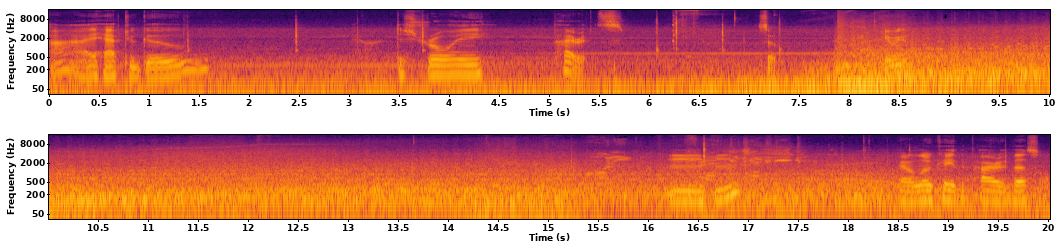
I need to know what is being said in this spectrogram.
I have to go destroy pirates. So, here we go. Mm-hmm. Gotta locate the pirate vessel.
